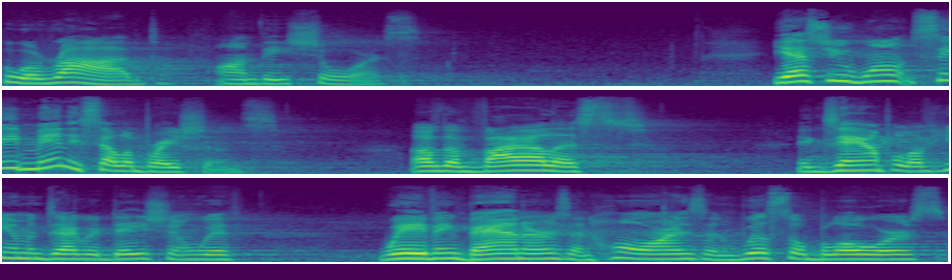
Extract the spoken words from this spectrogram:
who arrived on these shores. Yes, you won't see many celebrations of the vilest example of human degradation with waving banners and horns and whistleblowers,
